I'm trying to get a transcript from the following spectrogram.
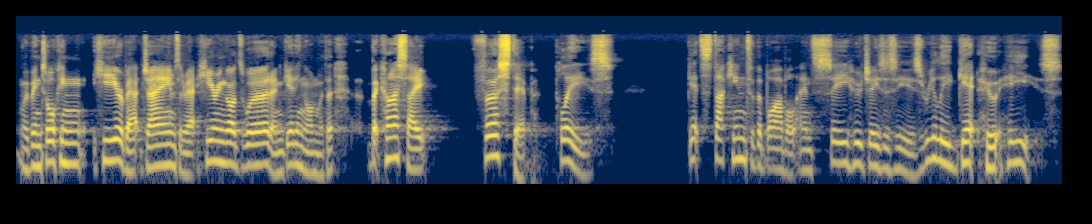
We've been talking here about James and about hearing God's word and getting on with it. But can I say, first step, please, get stuck into the Bible and see who Jesus is. Really get who he is,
